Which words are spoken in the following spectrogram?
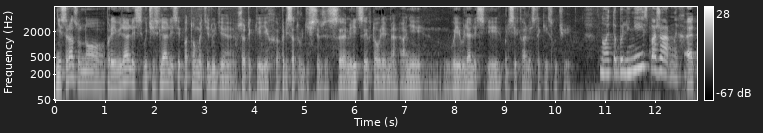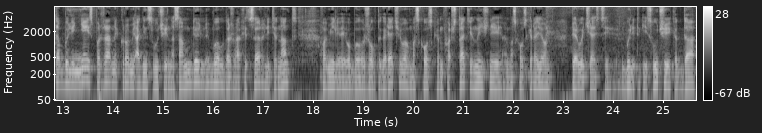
не сразу, но проявлялись, вычислялись, и потом эти люди, все-таки их при сотрудничестве с милицией в то время, они выявлялись и пресекались такие случаи. Но это были не из пожарных? Это были не из пожарных, кроме один случай на самом деле был, даже офицер, лейтенант. Фамилия его была Желто-Горячего, в московском Форштате, нынешний московский район первой части. Были такие случаи, когда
